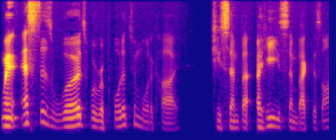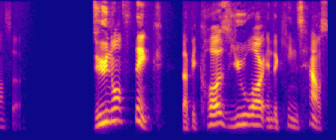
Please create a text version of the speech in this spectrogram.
When Esther's words were reported to Mordecai, she sent back, uh, he sent back this answer do not think that because you are in the king's house,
